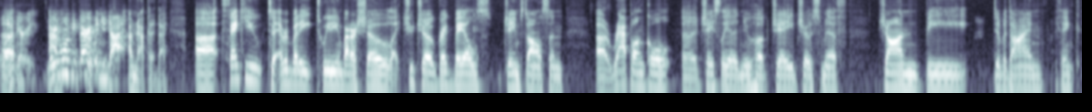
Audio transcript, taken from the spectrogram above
to uh, bury? Where do Um, you want to be buried when you die? I'm not going to die. Uh, thank you to everybody tweeting about our show, like Chucho, Greg Bales, James Donaldson, uh, Rap Uncle, uh, Chase Leah Newhook, Jay, Joe Smith, John B. Divadine, I think.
